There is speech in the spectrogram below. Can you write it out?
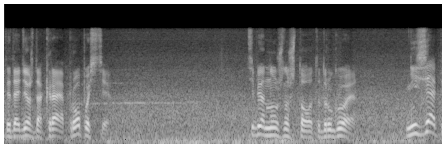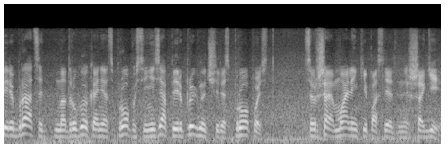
ты дойдешь до края пропасти, тебе нужно что-то другое. Нельзя перебраться на другой конец пропасти, нельзя перепрыгнуть через пропасть, совершая маленькие последовательные шаги.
